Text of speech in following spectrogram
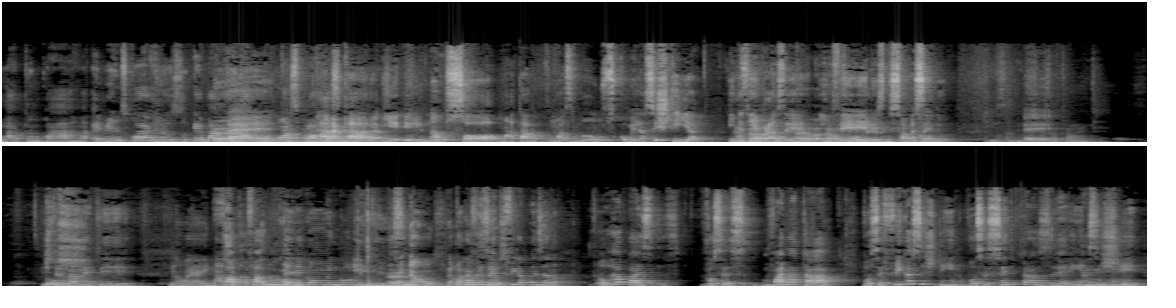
matando com a arma é menos corajoso do que matar É, com as próprias cara mãos. cara. E ele não só matava com as mãos, como ele assistia. Ainda tinha Exato. prazer Ela- em elas ver eles então, desfalecendo. Isso mesmo. É, Exatamente. Extremamente. não, é a imagem. Falta- fa- não tem nem como engolir. É. Não, pelo amor de você Deus. fica pensando, o rapaz, você vai matar, você fica assistindo, você sente prazer em assistir,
